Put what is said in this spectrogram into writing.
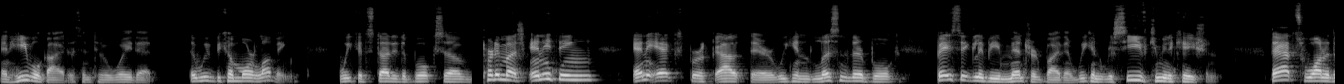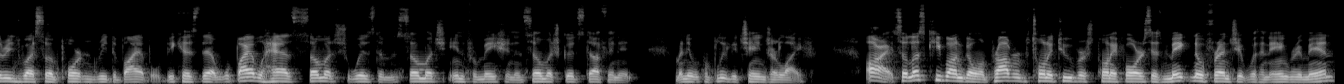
And he will guide us into a way that, that we become more loving. We could study the books of pretty much anything, any expert out there. We can listen to their books, basically be mentored by them. We can receive communication. That's one of the reasons why it's so important to read the Bible because the Bible has so much wisdom and so much information and so much good stuff in it, and it will completely change our life. All right, so let's keep on going. Proverbs 22, verse 24 it says, Make no friendship with an angry man,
